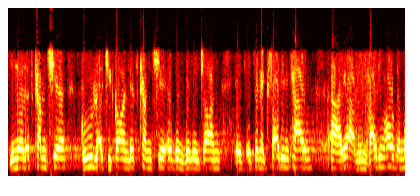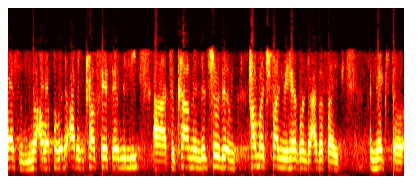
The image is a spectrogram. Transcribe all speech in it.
You know, let's come cheer Guru Logic on. Let's come cheer Urban Village on. It's, it's an exciting time. Uh, yeah, I'm inviting all the masses, you know, our Soweto Art and Craft Fair family uh, to come and let's show them how much fun we have on the other side. Next door.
